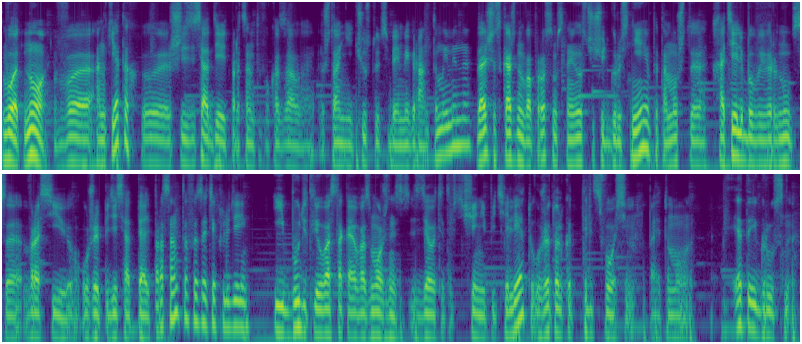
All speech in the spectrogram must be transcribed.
Вот, но в анкетах 69% э, указало, что они чувствуют себя иммигрантом именно. Дальше с каждым вопросом становилось чуть-чуть грустнее, потому что хотели бы вы вернуться в Россию уже 55% из этих людей. И будет ли у вас такая возможность сделать это в течение пяти лет, уже только 38. Поэтому это и грустно.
